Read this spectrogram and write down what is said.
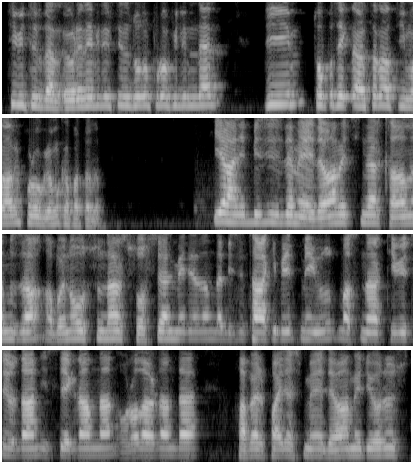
Twitter'dan öğrenebilirsiniz onun profilinden. Diyeyim topu tekrar sana atayım abi programı kapatalım. Yani bizi izlemeye devam etsinler. Kanalımıza abone olsunlar. Sosyal medyadan da bizi takip etmeyi unutmasınlar. Twitter'dan, Instagram'dan, oralardan da haber paylaşmaya devam ediyoruz.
